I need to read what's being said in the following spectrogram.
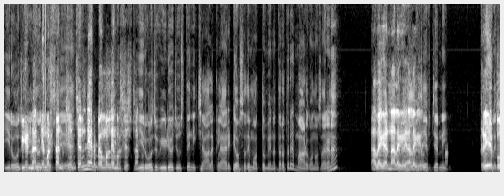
ఈ రోజు మీరు నన్ను విమర్శించండి నేను మిమ్మల్ని విమర్శిస్తాను. ఈ రోజు వీడియో చూస్తే నీకు చాలా క్లారిటీ వస్తది. మొత్తం విన్న తర్వాత రేపు మాడుకుందాం సరేనా? అలాగే అన్న అలాగే అలాగే. జర్నీ. రేపు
